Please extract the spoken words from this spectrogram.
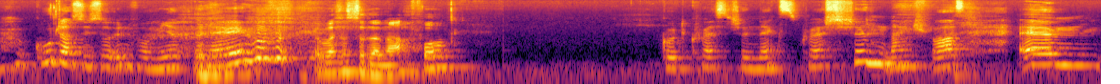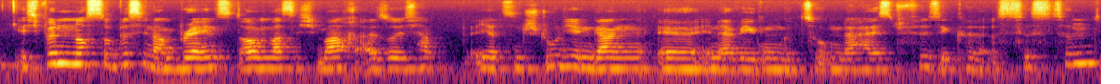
Gut, dass ich so informiert bin, hey. Was hast du danach vor? Good question, next question. Nein, Spaß. Ähm, ich bin noch so ein bisschen am Brainstorm, was ich mache. Also ich habe jetzt einen Studiengang äh, in Erwägung gezogen, der heißt Physical Assistant.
